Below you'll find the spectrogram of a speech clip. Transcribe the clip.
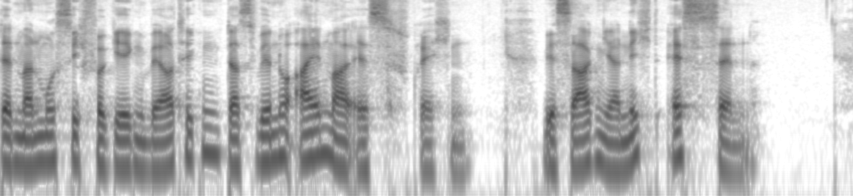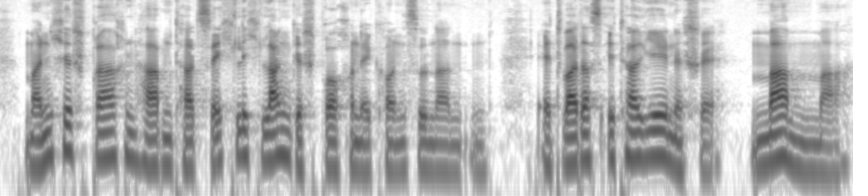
Denn man muss sich vergegenwärtigen, dass wir nur einmal S sprechen. Wir sagen ja nicht Essen. Manche Sprachen haben tatsächlich lang gesprochene Konsonanten, etwa das Italienische Mamma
